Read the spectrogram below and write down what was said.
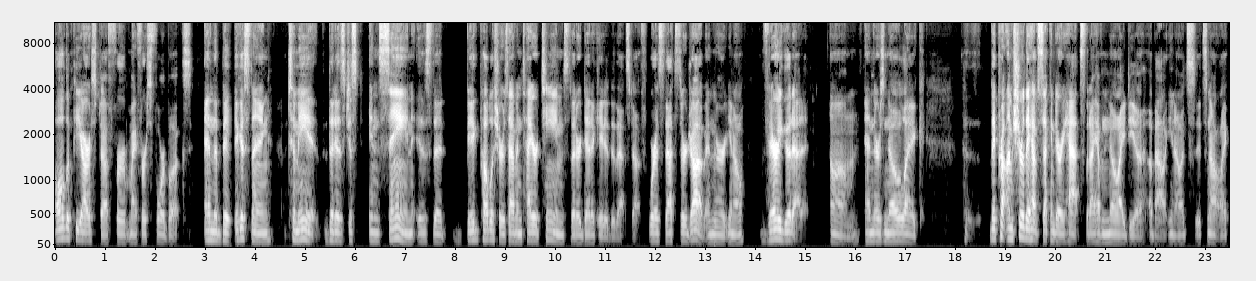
all the PR stuff for my first four books. And the biggest thing to me that is just insane is that big publishers have entire teams that are dedicated to that stuff, whereas that's their job and they're, you know, very good at it. Um, and there's no like, they pro- I'm sure they have secondary hats that I have no idea about. You know, it's it's not like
